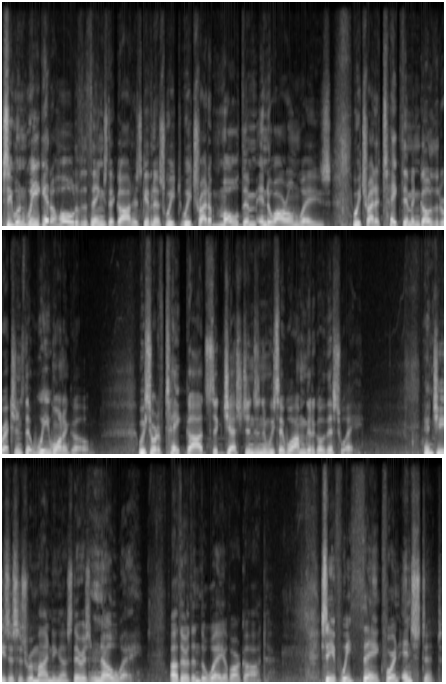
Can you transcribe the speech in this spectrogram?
See, when we get a hold of the things that God has given us, we, we try to mold them into our own ways. We try to take them and go the directions that we want to go. We sort of take God's suggestions and then we say, well, I'm going to go this way. And Jesus is reminding us there is no way other than the way of our God. See, if we think for an instant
